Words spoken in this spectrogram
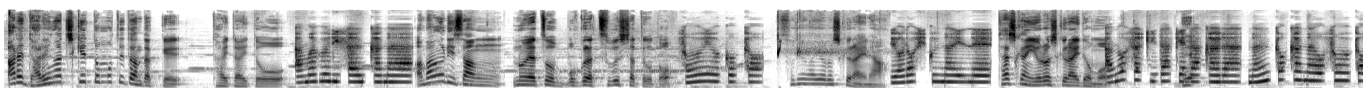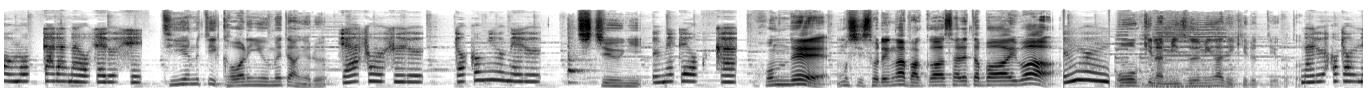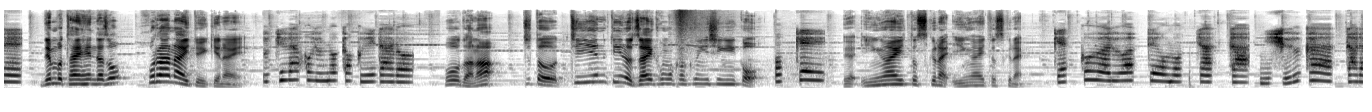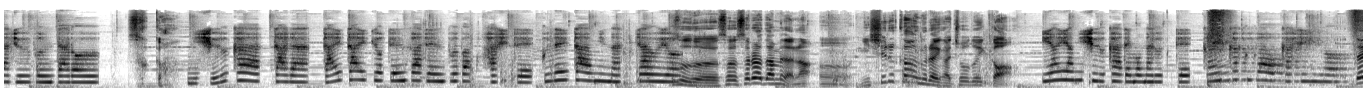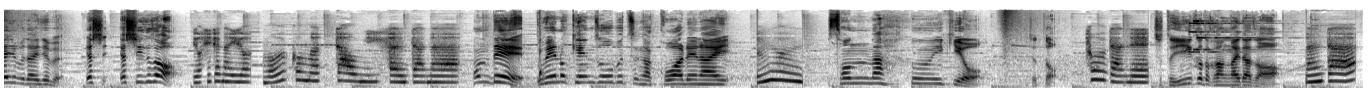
あれ誰がチケット持ってたんだっけ？大体と甘栗さんかな天栗さんのやつを僕ら潰したってこと？そういうこと。それはよろしくないなよろしくないね。確かによろしくないと思うあの先だけだから、なんとか直そうと思ったら直せるし。TNT 代わりに埋めてあげる？じゃあそうする。どこに埋める？地中に埋めておくか。ほんでもしそれが爆破された場合はうんうん。大きな湖ができるっていうことなるほどね。でも大変だぞ掘らないといけないうちら掘るの得意だろ。そうだなちょっと TNT の在庫も確認しに行こオッケー。ういや意外と少ない意外と少ない結構あるわって思っちゃった。2種類かあったら十分だろう。そっか2種類かあったら、大体拠点が全部爆破して、クレーターになっちゃうよ。そうそうそそれはダメだなうん2種類間ぐらいがちょうどいいかいやいや2種類かでもなるって、感覚がおかしいの。大丈夫大丈夫。よしよし行くぞ。よしじゃないよ。もう困ったお兄さんだな。ほんで上の建造物が壊れない。うんうん。そんな雰囲気を。ちょっと。そうだね。ちょっといいこと考えたぞ。なんだ？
